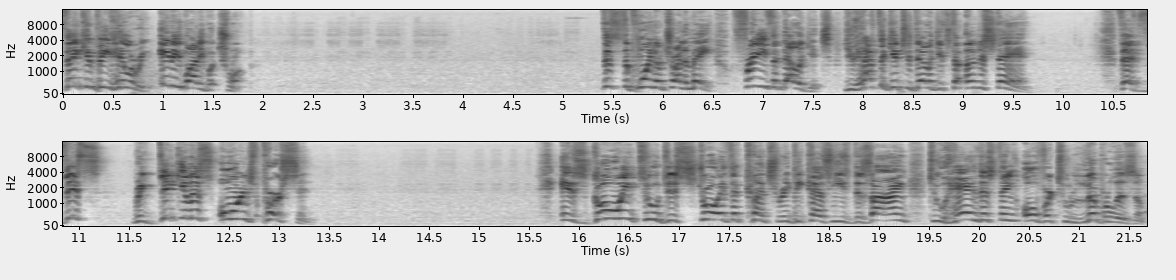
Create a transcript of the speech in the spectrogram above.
They can beat Hillary. Anybody but Trump. This is the point I'm trying to make. Free the delegates. You have to get your delegates to understand that this ridiculous orange person is going to destroy the country because he's designed to hand this thing over to liberalism.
